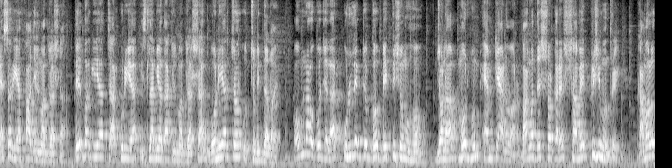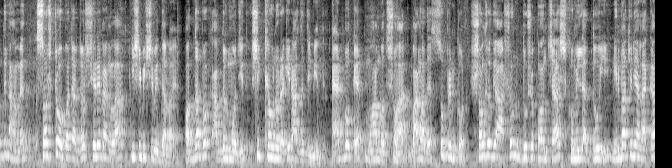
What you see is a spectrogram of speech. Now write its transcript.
নেসারিয়া ফাজিল মাদ্রাসা। দেবাগিয়া চারকুরিয়া ইসলামিয়া দাখিল মাদ্রাসা, গনিয়ারচর উচ্চ বিদ্যালয়। হোমনা উপজেলার উল্লেখযোগ্য ব্যক্তিসমূহ জনাব মরহুম এম কে আনোয়ার, বাংলাদেশ সরকারের সাবেক কৃষিমন্ত্রী। কামাল উদ্দিন আহমেদ, ষষ্ঠ উপাচার্য শেরে বাংলা কৃষি বিশ্ববিদ্যালয়। অধ্যাপক আব্দুল মজিদ, শিক্ষা অনুরাগী রাজনীতিবিদ। Advocate Mohammad Sohag, Bangladesh supreme court. সংসদীয় আসন দুশো পঞ্চাশ, কুমিল্লা দুই, নির্বাচনী এলাকা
